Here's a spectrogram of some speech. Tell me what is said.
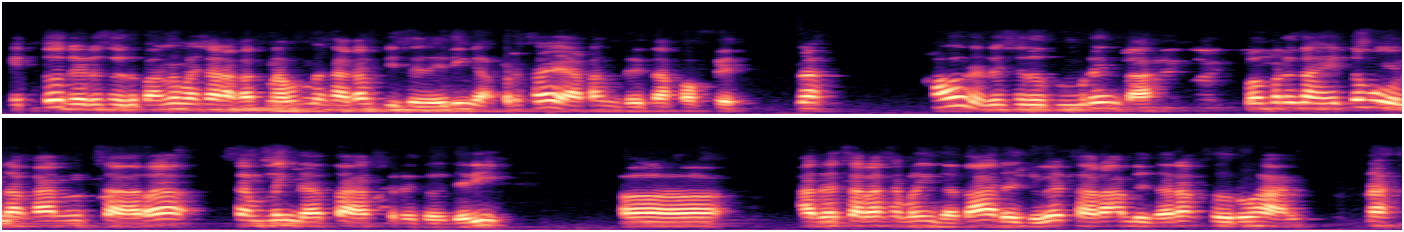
itu dari sudut pandang masyarakat. Kenapa masyarakat bisa jadi nggak percaya akan berita COVID? Nah, kalau dari sudut pemerintah, pemerintah itu menggunakan cara sampling data seperti itu. Jadi, uh, ada cara sampling data, ada juga cara ambil darah keseluruhan. Nah,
